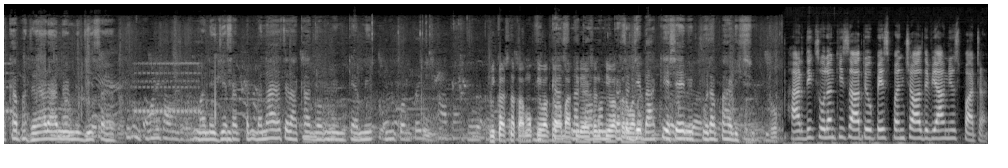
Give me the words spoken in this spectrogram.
આખા ભદ્રાડાને અમે જે સર- મને જે સરપંચ બનાવ્યા છે આખા ગવર્મેન્ટ કે અમે વિકાસના કામો કેવા કેવા બાકી રહ્યા છે કેવા કરવા જે બાકી છે એ પૂરા પાડીશું. હાર્દિક સોલંકી સાથે ઉપેશ પંચાલ દિવ્યાંગ ન્યૂઝ પાટણ.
